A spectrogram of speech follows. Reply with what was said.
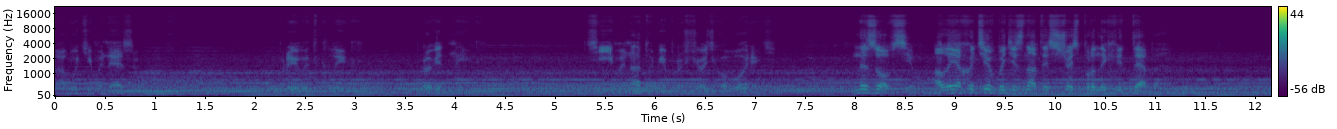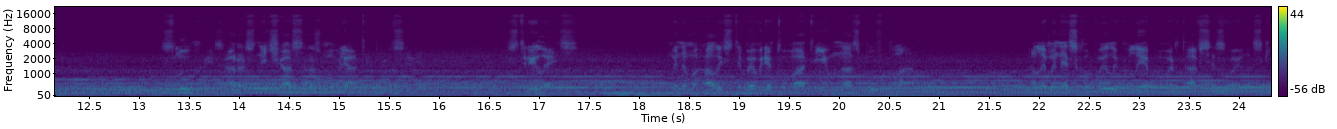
Мабуть, і мене забув. Привид клик, провідник. Ці імена тобі про щось говорять? Не зовсім, але я хотів би дізнатись щось про них від тебе. Слухай, зараз не час розмовляти про це. Стрілець. Ми намагались тебе врятувати, і у нас був план. Але мене схопили, коли я повертався з вилазки.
